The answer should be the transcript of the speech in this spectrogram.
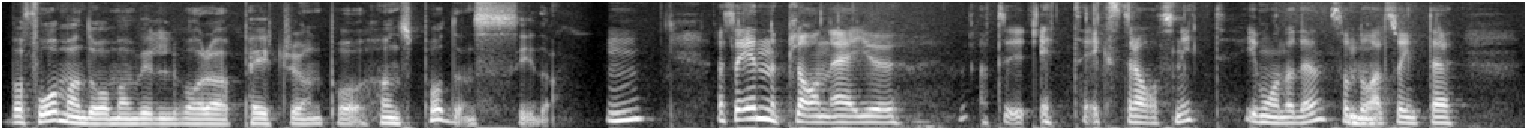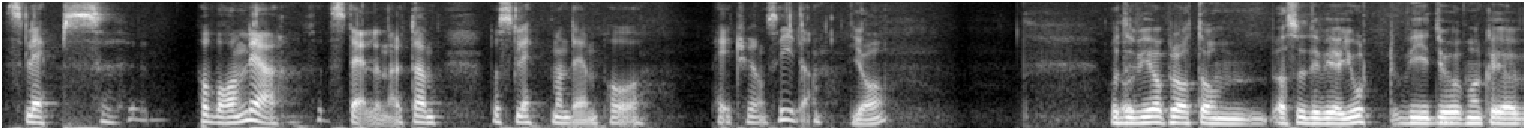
vad får man då om man vill vara Patreon på Hönspoddens sida? Mm. Alltså en plan är ju att ett extra avsnitt i månaden som då Mm. alltså inte släpps på vanliga ställen utan då släpper man den på Patreon-sidan. Ja. Och det vi har pratat om, alltså det vi har gjort, video, man kan göra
